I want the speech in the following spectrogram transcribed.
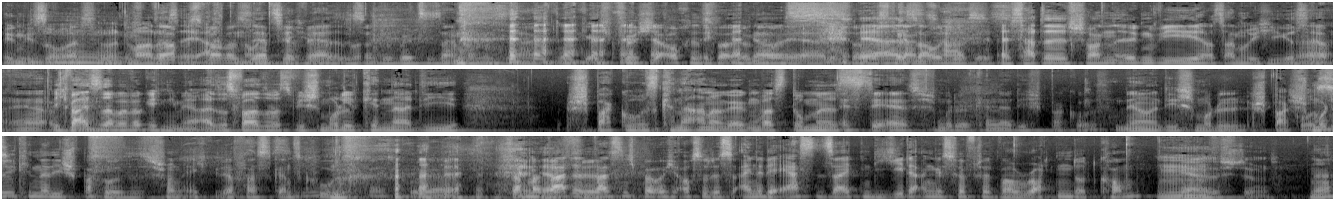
Irgendwie sowas. Was Hm, Ich war glaube, das, ey, es war was sehr 98 oder so. und du willst es einfach nicht sagen. Ich fürchte auch, es war irgendwas. ja, das war Ja. Hartes. Es hatte schon irgendwie was Anrüchiges, ja. Ja, ja, Ich okay. weiß es aber wirklich nicht mehr. Also es war sowas wie Schmuddelkinder, die Spackos, keine Ahnung, irgendwas Dummes. SDS, Schmuddelkinder, die Spackos. ja, die Schmuddelspackos. Schmuddelkinder, die Spackos, das ist schon echt wieder fast ganz cool. Sag mal, Ja, war, war das nicht bei euch auch so, dass eine der ersten Seiten, die jeder angesurft hat, war rotten.com? Mhm. Ja, das stimmt. Ne?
